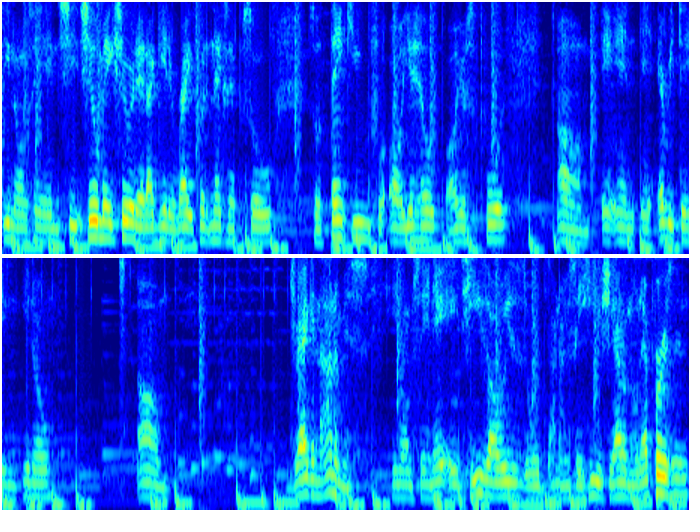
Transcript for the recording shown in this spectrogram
you know I'm saying? She she'll make sure that I get it right for the next episode. So thank you for all your help, all your support, um, and, and everything, you know. Um Drag Anonymous, you know what I'm saying? He's always, or I'm not gonna say he or she, I don't know. That person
